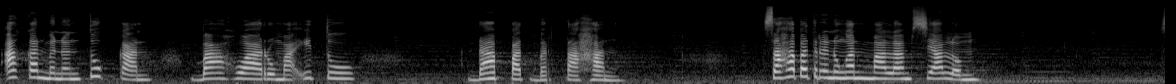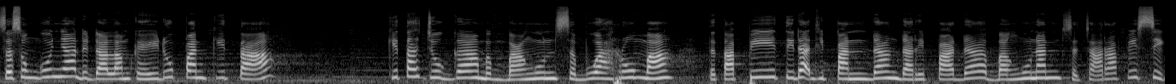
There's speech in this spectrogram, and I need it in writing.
akan menentukan bahwa rumah itu dapat bertahan. Sahabat renungan malam Shalom, sesungguhnya di dalam kehidupan kita, kita juga membangun sebuah rumah, tetapi tidak dipandang daripada bangunan secara fisik,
